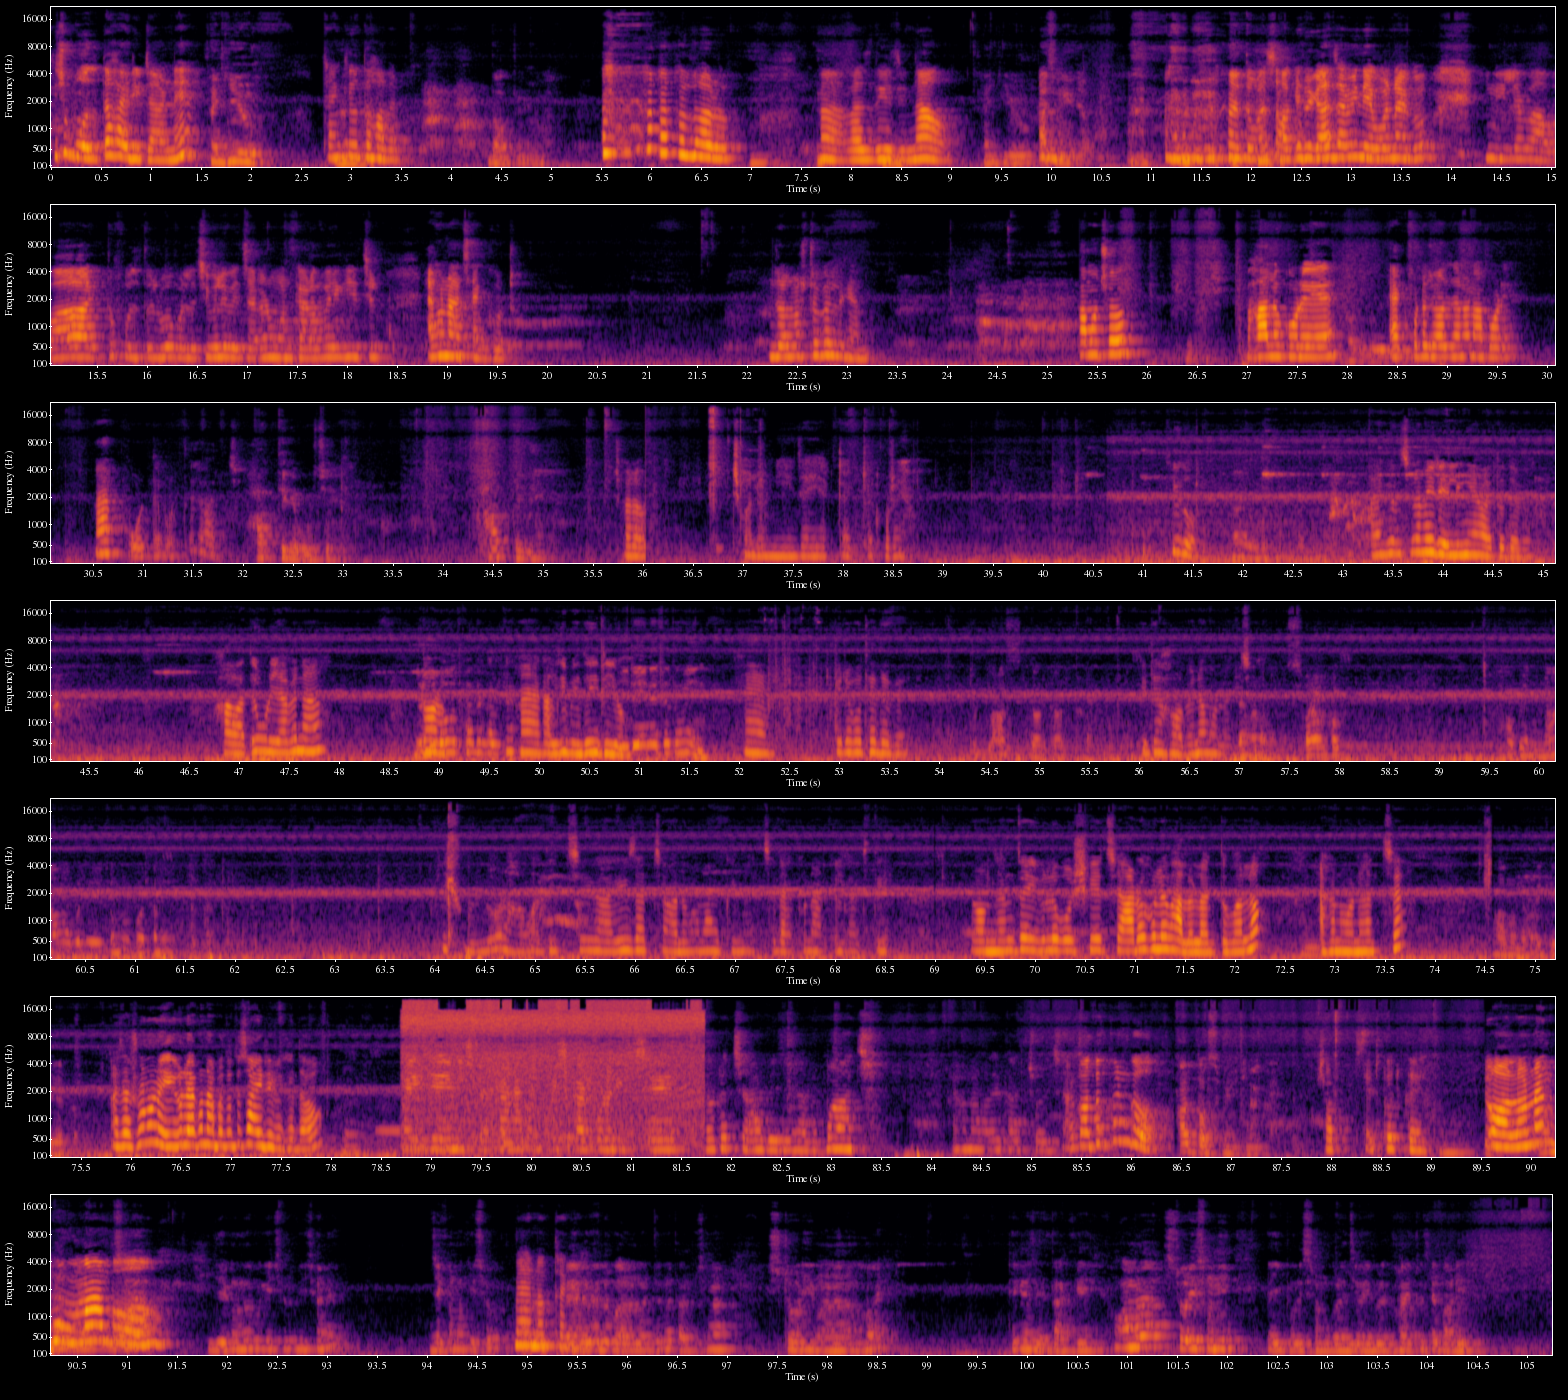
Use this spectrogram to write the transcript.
কিছু বলতে হয় রিটার্নে থ্যাংক ইউ থ্যাংক ইউ তো হবে না। ধরো। হ্যাঁ বাস দিয়েছি। নাও। থ্যাংক ইউ আজ নিয়ে যাও। তোমার শখের গাছ আমি নেব না গো। নিলে বাবা একটু ফুল তুলবো বলেছি বলে বেচারার মন খারাপ হয়ে গিয়েছিল। এখন আছে এক ঘট। জল নষ্ট করলে কেন? কামছো। ভালো করে এক ফোঁটা জল যেন না পড়ে। হ্যাঁ পড়তে পড়তে যাচ্ছে। হাত থেকে পড়ছে। হাত থেকে। চলো চলো নিয়ে যাই একটা একটা করে। কি গো? আমি ভেবেছিলাম এই রেলিংয়ে হয়তো দেবে। হাওয়াতে উড়ে যাবে না? ধরো। হ্যাঁ কালকে বেঁধেই দিও। হ্যাঁ এটা কোথায় দেবে? এটা হবে না মনে হচ্ছে? হবে না? সব হবে। হবে না বলে কোনো কথা নেই। কি সুন্দর হাওয়া দিচ্ছে গাড়ি যাচ্ছে আধো মামা উঁকি মারছে দেখো নারকেল গাছ দিয়ে। রমজান তো এগুলো বসিয়েছে। আরও হলে ভালো লাগতো বলো? এখন মনে হচ্ছে? আচ্ছা শোনো না এইগুলো এখন আপাতত সাইডে রেখে দাও। হ্যাঁ। এই যে মিস্টার খান এখন পরিষ্কার করে দিচ্ছে। ওটা চার বেজে গেল পাঁচ। এখন আমাদের কাজ চলছে। আর কতক্ষণ গো? আর দশ মিনিট লাগবে। সব সেট করতে? চলো না ঘুমাবো। যে কোনো কিছুর পিছনে যে কোনো কিছু। মেহনত থাকে। ভ্যালু বাড়ানোর জন্য তার পিছনে স্টোরি বানানো হয়। ঠিক আছে? তাকে আমরা স্টোরি শুনি এই পরিশ্রম করেছি ওই করে হয়তো সে বাড়ির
